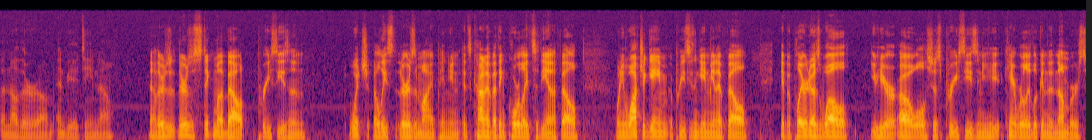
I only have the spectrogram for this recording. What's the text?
another um, NBA team now. Now there's there's a stigma about preseason, which at least there is in my opinion. It's kind of I think correlates to the NFL. When you watch a game, a preseason game in the NFL, if a player does well, you hear, oh well, it's just preseason. You can't really look into the numbers.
